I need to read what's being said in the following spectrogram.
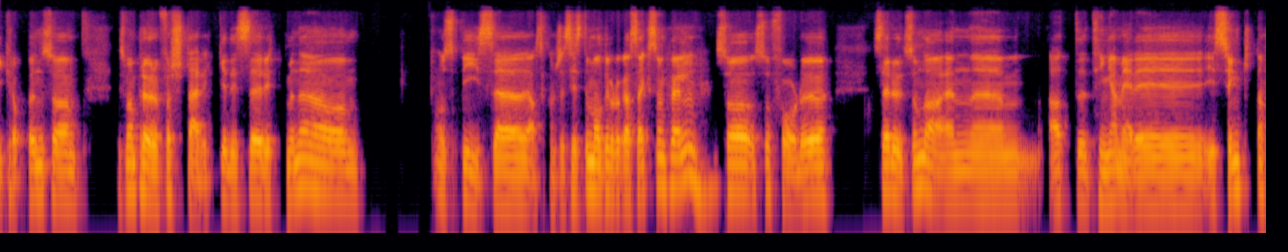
i kroppen. Så hvis man prøver å forsterke disse rytmene og, og spise altså kanskje siste måltid klokka seks om kvelden, så, så får du ser det ut som da, en, eh, at ting er mer i, i synk. Da,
